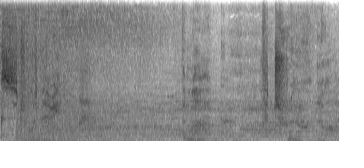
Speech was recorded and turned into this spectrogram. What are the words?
extraordinary. The mark of a true lord.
